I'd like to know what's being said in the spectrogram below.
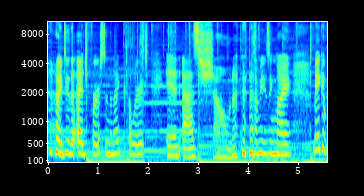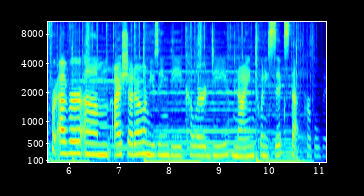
I do the edge first and then I color it in as shown. and I'm using my Makeup Forever um, eyeshadow. I'm using the color D926, that purple there.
